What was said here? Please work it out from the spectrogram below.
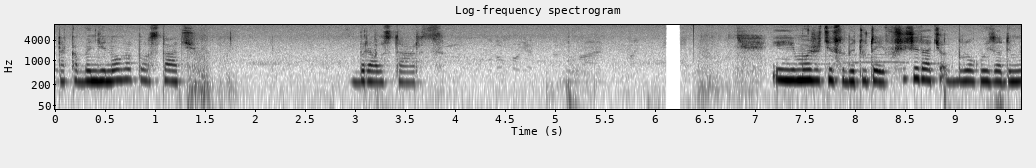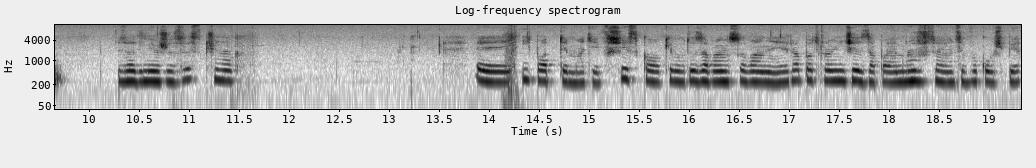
taka będzie nowa postać w Brawl Stars. I możecie sobie tutaj przeczytać, odblokuj zadym, zadmierze ze skrzynek. Yy, I pod tym macie wszystko, kierunek to zaawansowany robot rolniczy z zapałem rozrzucający wokół siebie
